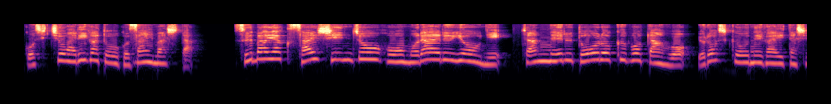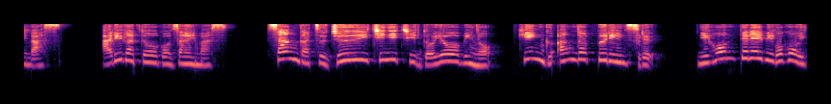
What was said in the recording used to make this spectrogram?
ご視聴ありがとうございました。素早く最新情報をもらえるように、チャンネル登録ボタンをよろしくお願いいたします。ありがとうございます。3月11日土曜日の King & Prince る。日本テレビ午後1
